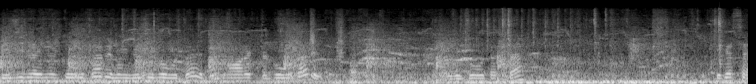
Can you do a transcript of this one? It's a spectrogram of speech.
বেজি লাইনের কবুতর এবং বেজি কবুতর। এটা নর একটা কবুতর। এই যে। ঠিক আছে?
